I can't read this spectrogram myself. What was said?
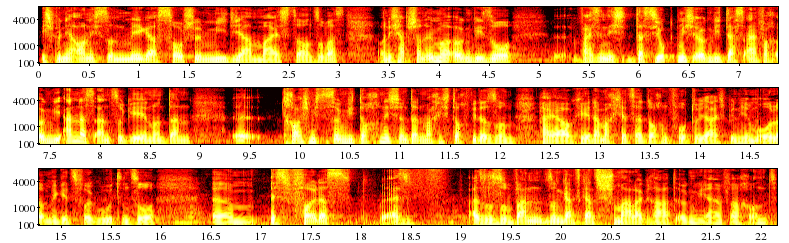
Ich bin ja auch nicht so ein mega Social Media Meister und sowas. Und ich habe schon immer irgendwie so, äh, weiß ich nicht, das juckt mich irgendwie, das einfach irgendwie anders anzugehen und dann äh, traue ich mich das irgendwie doch nicht und dann mache ich doch wieder so ein, ah ja, okay, da mache ich jetzt halt doch ein Foto, ja, ich bin hier im Urlaub, mir geht's voll gut und so. Ja. Ähm, ist voll das, also, also so wann, so ein ganz, ganz schmaler Grad irgendwie einfach und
